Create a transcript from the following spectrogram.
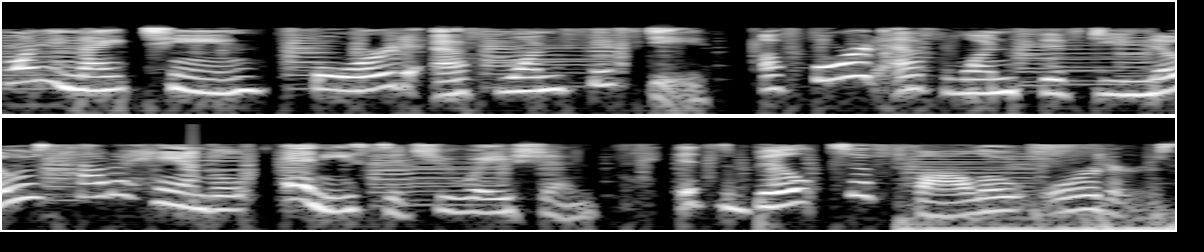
2019 Ford F-150. A Ford F-150 knows how to handle any situation. It's built to follow orders,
